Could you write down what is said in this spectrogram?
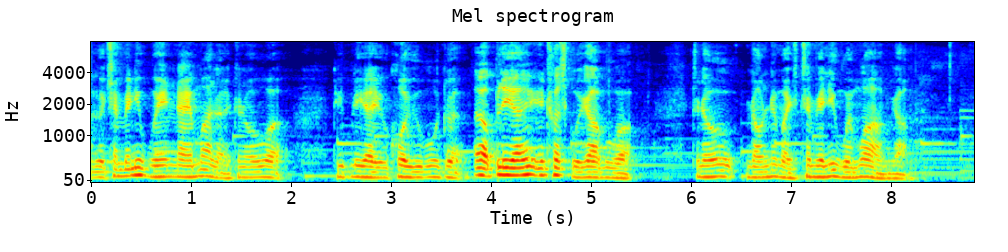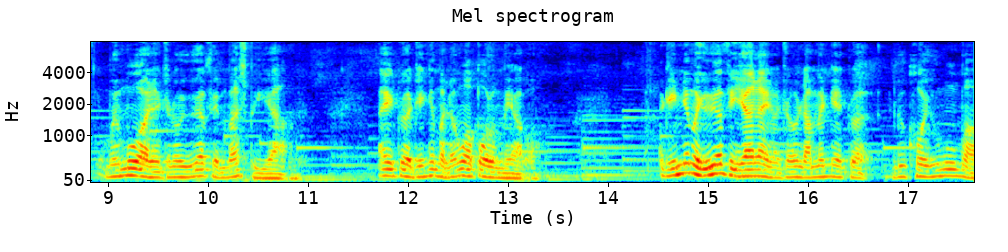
ပြီးတော့ Champions League ဝင်နိုင်မှလည်းကျွန်တော်တို့ကဒီ player ကိုခေါ်ယူဖို့အတွက်အဲ့တော့ player ရဲ့ interest ကိုရဖို့ကကျွန်တော်တို့နောက်နှစ်မှာ Champions League ဝင်မှရမှာဝင်မှုကလည်းကျွန်တော် UEFA must be ရအဲ့ဒီအတွက်ဒီနှစ်မှာလုံးဝပို့လို့မရပါဘူးဒီနှစ်မှာ UEFA ရလိုက်တော့ကျွန်တော်လာမယ့်နှစ်အတွက်လူခေါ်ယူမှုမှာ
